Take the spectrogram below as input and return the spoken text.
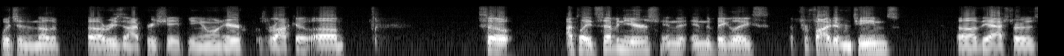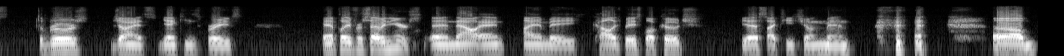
which is another uh, reason I appreciate being on here with Rocco. Um, so I played seven years in the in the big leagues for five different teams: uh, the Astros, the Brewers, Giants, Yankees, Braves, and I played for seven years. And now I am, I am a college baseball coach. Yes, I teach young men, um,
